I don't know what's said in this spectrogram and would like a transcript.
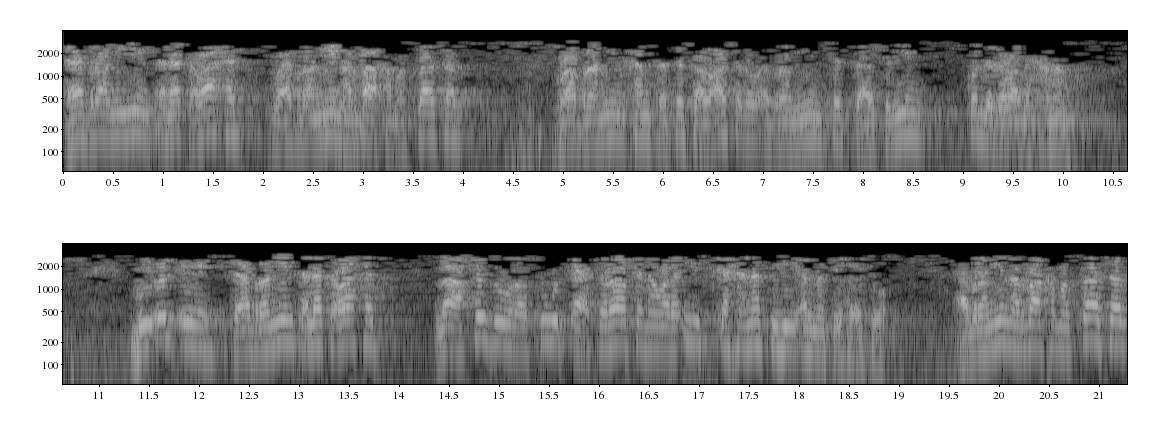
عبرانيين ثلاثة واحد وعبرانيين أربعة خمستاشر وعبرانيين خمسة تسعة وعشرة وعبرانيين ستة عشرين كل ده واضح أمامكم بيقول إيه؟ في عبرانيين ثلاثة واحد لاحظوا رسول اعترافنا ورئيس كهنته المسيح يسوع. عبرانيين 4 15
